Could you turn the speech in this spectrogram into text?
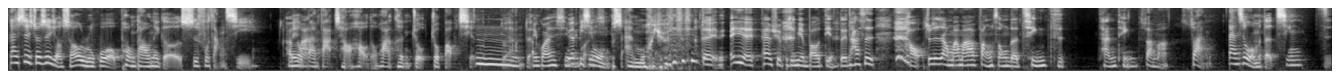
但是就是有时候如果碰到那个师傅档期。没有办法调好的话，可能就就抱歉。嗯，对啊，对，没关系，因为毕竟我们不是按摩院。对，而且还有却不是面包店，对，它是好，就是让妈妈放松的亲子餐厅，算吗？算。但是我们的亲子，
